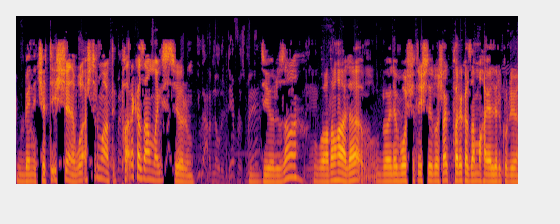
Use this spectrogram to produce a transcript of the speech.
Beni çete işlerine bulaştırma artık. Para kazanmak istiyorum. Diyoruz ama bu adam hala böyle boş çete işleri dolaşarak para kazanma hayalleri kuruyor.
